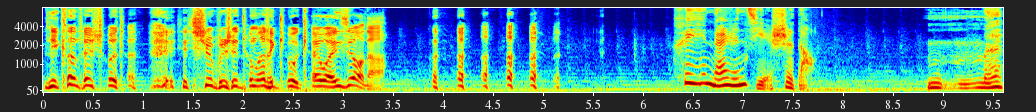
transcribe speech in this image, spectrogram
你刚才说的，是不是他妈的给我开玩笑的？黑衣男人解释道：“嗯，没，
